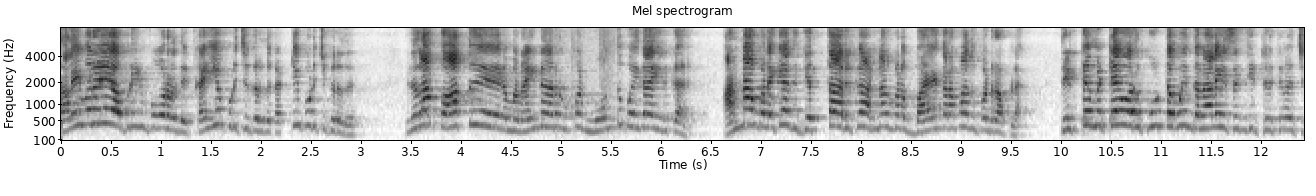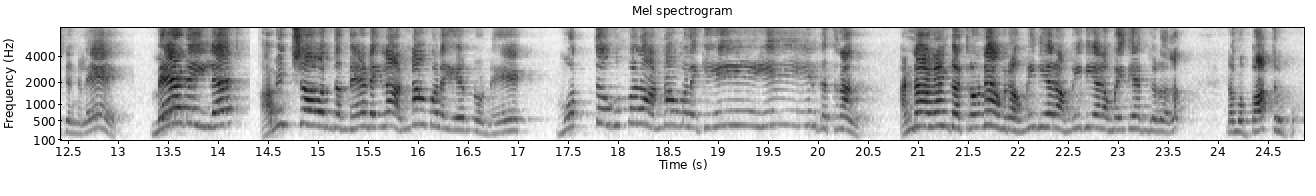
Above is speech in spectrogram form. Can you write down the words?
தலைவரே அப்படின்னு போறது கைய பிடிச்சுக்கிறது கட்டி பிடிச்சுக்கிறது. இதெல்லாம் பார்த்து நம்ம நயினார் ரொம்ப நொந்து போய் தான் இருக்காரு. அண்ணாமலைக்கு அது கெத்தா இருக்கு. அண்ணாமலை பயங்கரமா இது பண்றாப்ல திட்டமிட்டே ஒரு கூட்டமும் இந்த வேலையை செஞ்சிட்டு இருக்குன்னு வச்சுக்கோங்களேன். மேடையில அமித்ஷா வந்த மேடையில அண்ணாமலை ஏறினோடனே மொத்த கும்பலும் அண்ணாமலைக்கு ஏ ஏன்னு கத்துனாங்க. அண்ணாடான்னு கத்துறோடனே அவர் அமைதியார் அமைதியார் அமைதியார்ங்கிறதெல்லாம் நம்ம பார்த்துருப்போம்.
